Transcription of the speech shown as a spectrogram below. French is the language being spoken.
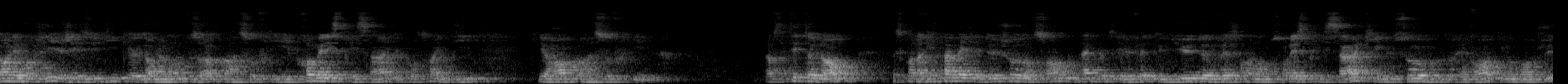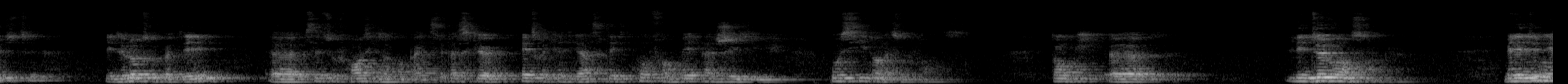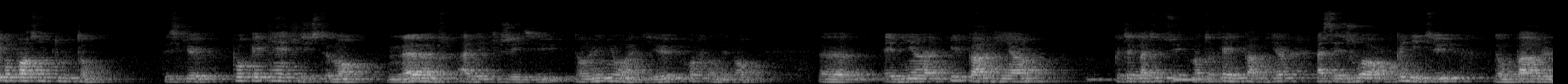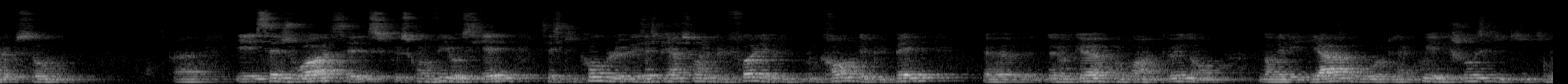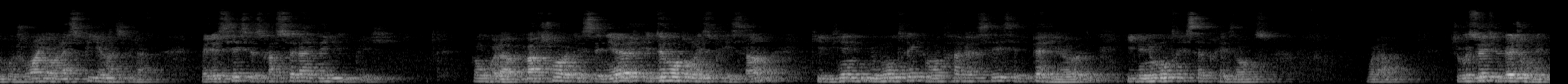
dans l'évangile, Jésus dit que dans le monde vous aurez encore à souffrir. Il promet l'Esprit Saint, et pourtant il dit qu'il y aura encore à souffrir. Alors c'est étonnant, parce qu'on n'arrive pas à mettre les deux choses ensemble. D'un côté, le fait que Dieu donne son, son Esprit Saint, qui nous sauve vraiment, qui nous rend justes, et de l'autre côté, euh, cette souffrance qui nous accompagne. C'est parce que être chrétien, c'est être conformé à Jésus, aussi dans la souffrance. Donc, euh, les deux vont ensemble. Mais les deux pas ensemble tout le temps. Puisque pour quelqu'un qui justement meurt avec Jésus, dans l'union à Dieu profondément, euh, eh bien, il parvient, peut-être pas tout de suite, mais en tout cas, il parvient à cette joie en plénitude dont parle le psaume. Euh, et cette joie, c'est ce qu'on vit au ciel, c'est ce qui comble les aspirations les plus folles, les plus grandes, les plus belles euh, de nos cœurs qu'on voit un peu dans, dans les médias, où tout d'un coup il y a quelque chose qui, nous rejoint et on aspire à cela. Mais le ciel, ce sera cela décuplé. Donc voilà, marchons avec le Seigneur et demandons l'Esprit Saint qu'il vienne nous montrer comment traverser cette période, qu'il vienne nous montrer sa présence. Voilà. Je vous souhaite une belle journée.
